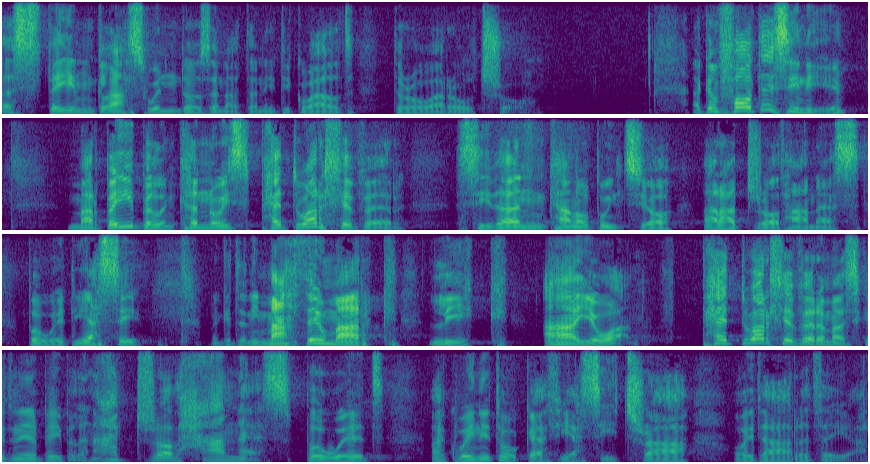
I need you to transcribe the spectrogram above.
y stained glass windows yna da ni wedi gweld dro ar ôl tro. Ac yn ffodus i ni, mae'r Beibl yn cynnwys pedwar llyfr sydd yn canolbwyntio ar adrodd hanes bywyd Iesu. Mae gyda ni Matthew, Mark, Luke a Iwan pedwar llyfr yma sydd gyda ni yn y Beibl yn adrodd hanes bywyd a gweinidogaeth Iesu tra oedd ar y ddeiar.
